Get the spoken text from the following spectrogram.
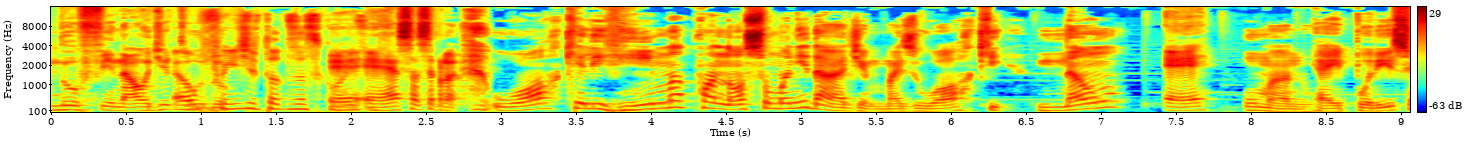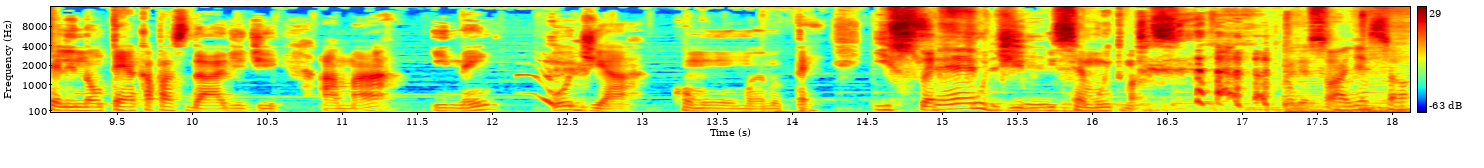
No final de é o tudo. fim de todas as coisas. É, é essa a separação. O orc ele rima com a nossa humanidade, mas o orc não é humano. E aí por isso ele não tem a capacidade de amar e nem odiar como um humano tem. Isso é Sempre fudido, tive. isso é muito massa. Olha só. Olha só.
